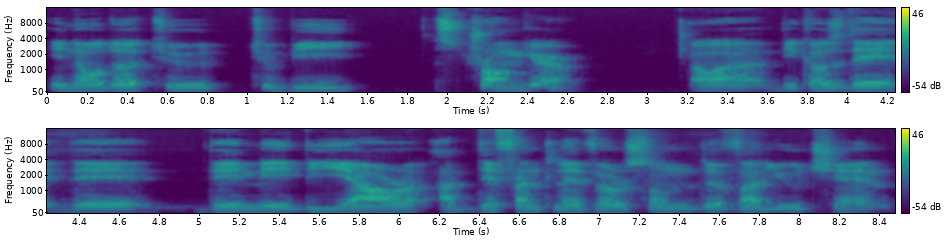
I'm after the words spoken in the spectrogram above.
in order to to be stronger uh, because they they they maybe are at different levels on the value chain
